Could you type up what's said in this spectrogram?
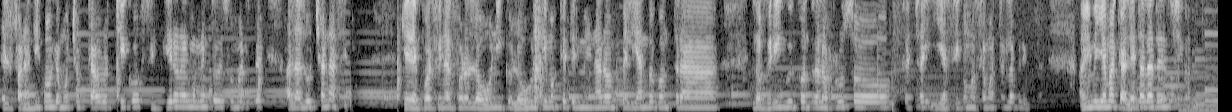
el fanatismo que muchos cabros chicos sintieron al momento de sumarse a la lucha nazi. Que después al final fueron los únicos, los últimos que terminaron peleando contra los gringos y contra los rusos, ¿cachai? Y así como se muestra en la película. A mí me llama caleta la atención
